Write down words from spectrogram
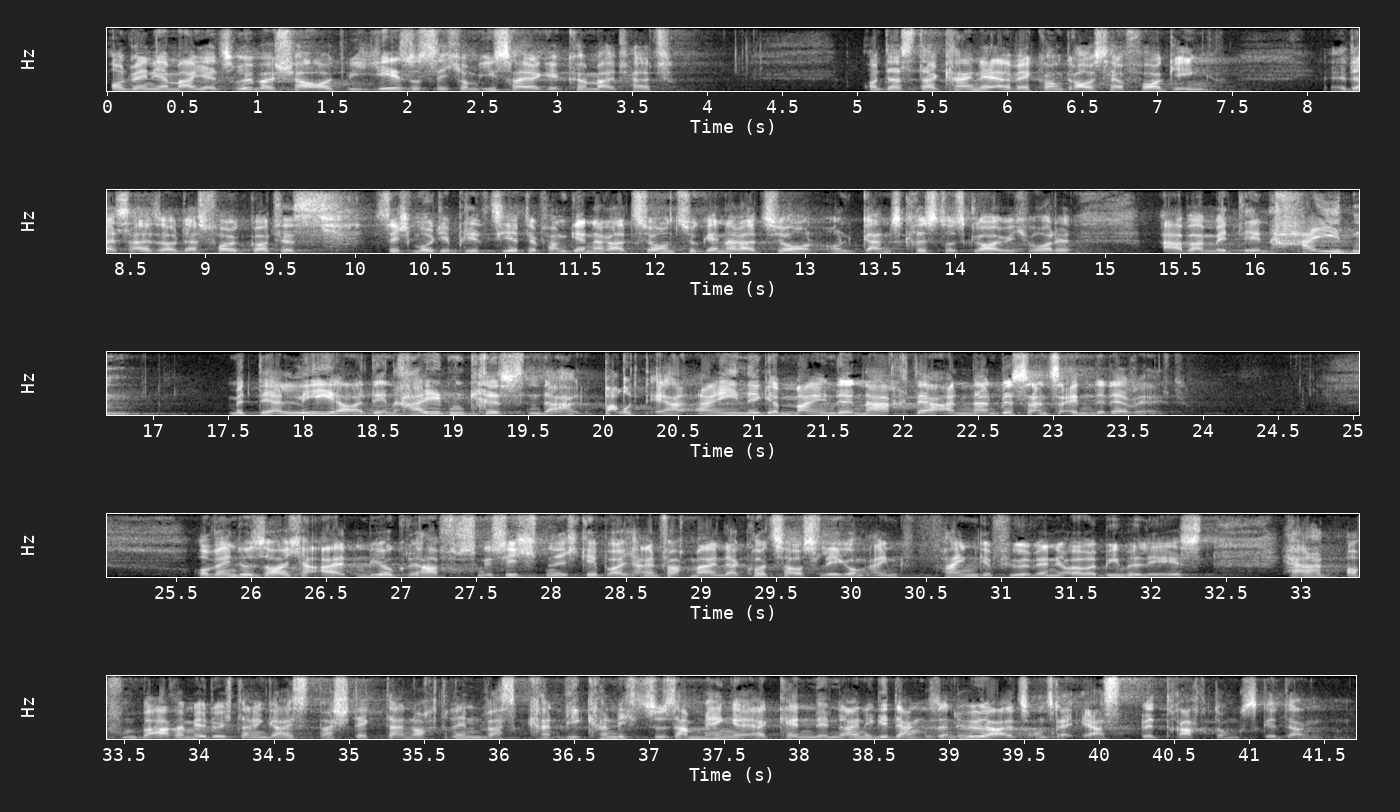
Und wenn ihr mal jetzt rüberschaut, wie Jesus sich um Israel gekümmert hat und dass da keine Erweckung daraus hervorging, dass also das Volk Gottes sich multiplizierte von Generation zu Generation und ganz Christusgläubig wurde. Aber mit den Heiden, mit der Lea, den Heidenchristen, da baut er eine Gemeinde nach der anderen bis ans Ende der Welt. Und wenn du solche alten biografischen Geschichten, ich gebe euch einfach mal in der Kurzauslegung ein Feingefühl, wenn ihr eure Bibel lest, Herr, offenbare mir durch deinen Geist, was steckt da noch drin? Was kann, wie kann ich Zusammenhänge erkennen? Denn deine Gedanken sind höher als unsere Erstbetrachtungsgedanken.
